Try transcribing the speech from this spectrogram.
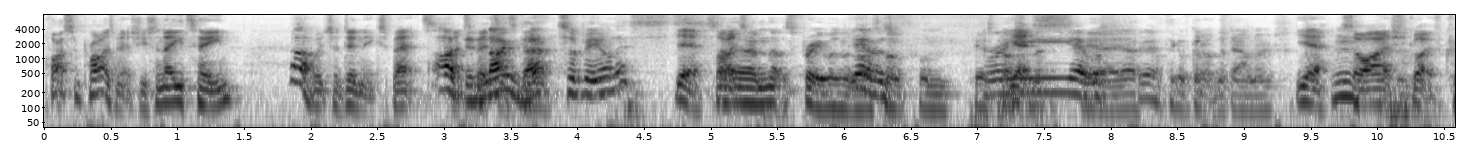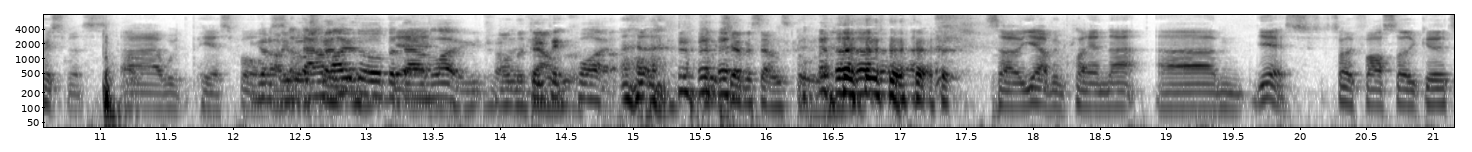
quite surprised me actually. It's an 18, Oh, which I didn't expect. I didn't know it to go- that to be honest. Yeah, so I, um, that was free, wasn't it? Yeah, it was month on PS free, Plus. Yes. yeah, yeah, it was- yeah, yeah. I think I've got it on the download. yeah. Mm. So I actually got it for Christmas uh, with the PS4. You got it on So the download spend- or the Yeah. down low? You try On to the keep it quiet. Whichever sounds cooler. so yeah, I've been playing that. Um, yes, so far so good.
